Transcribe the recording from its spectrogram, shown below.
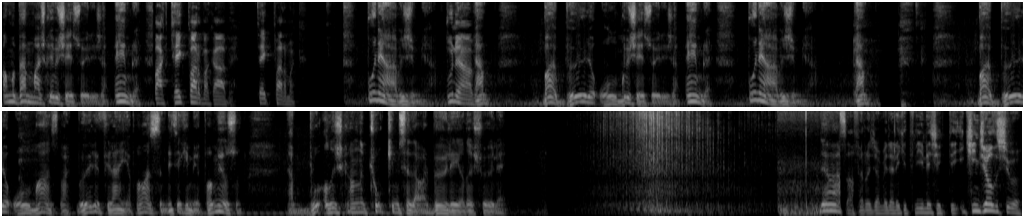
Ama ben başka bir şey söyleyeceğim. Emre Bak tek parmak abi. Tek parmak. bu ne abicim ya? Bu ne abi? Ya bak böyle olma bir şey söyleyeceğim. Emre bu ne abicim ya? Ya Bak böyle olmaz. Bak böyle fren yapamazsın. Nitekim yapamıyorsun. Ya bu alışkanlık çok kimsede var. Böyle ya da şöyle. Devam Zafer hocam el hareketini yine çekti. İkinci oluşu bu.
